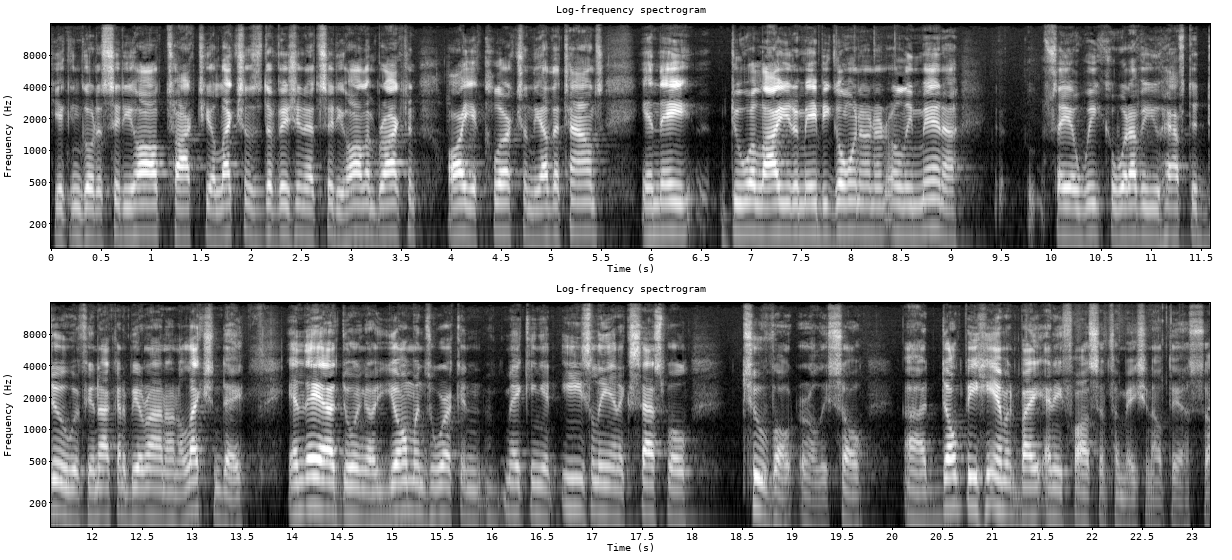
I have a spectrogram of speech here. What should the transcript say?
you can go to City Hall, talk to your elections division at City Hall in Brockton, or your clerks in the other towns, and they do allow you to maybe go in on an early manner, say a week or whatever you have to do if you're not going to be around on election day. And they are doing a yeoman's work in making it easily and accessible to vote early. So uh, don't be hammered by any false information out there. So,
